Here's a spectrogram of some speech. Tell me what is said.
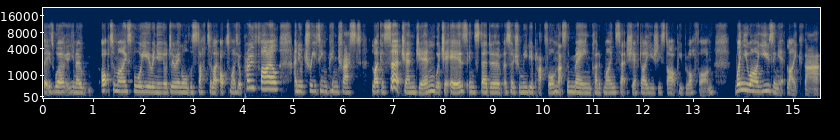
that is work you know optimized for you and you're doing all the stuff to like optimize your profile and you're treating pinterest like a search engine which it is instead of a social media platform that's the main kind of mindset shift i usually start people off on. When you are using it like that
